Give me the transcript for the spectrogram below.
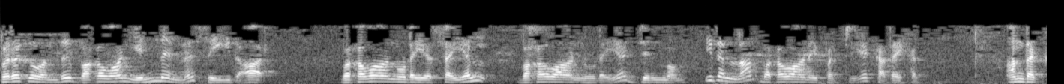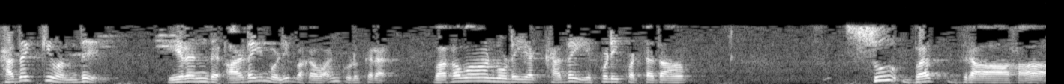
பிறகு வந்து பகவான் என்னென்ன செய்தார்? பகவானுடைய செயல் பகவானுடைய ஜென்மம். இதெல்லாம் பகவானை பற்றிய கதைகள். அந்த கதைக்கு வந்து இரண்டு அடைமொழி பகவான் கொடுக்கிறார். பகவானுடைய கதை எப்படிப்பட்டதாம்? சுபத்ராகா.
